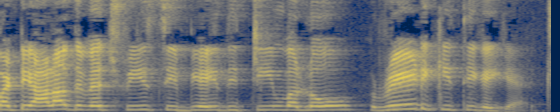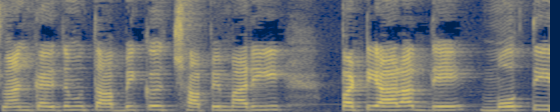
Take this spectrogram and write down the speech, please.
ਪਟਿਆਲਾ ਦੇ ਵਿੱਚ ਵੀ ਸੀਬੀਆਈ ਦੀ ਟੀਮ ਵੱਲੋਂ ਰੇਡ ਕੀਤੀ ਗਈ ਹੈ। ਜਾਣਕਾਰੀ ਦੇ ਮੁਤਾਬਿਕ ਛਾਪੇਮਾਰੀ ਪਟਿਆਲਾ ਦੇ ਮੋਤੀ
